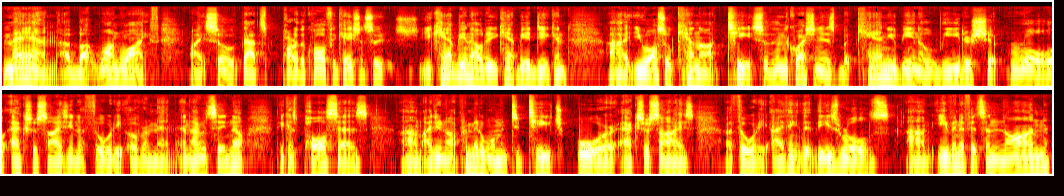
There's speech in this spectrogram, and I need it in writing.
man of but one wife, right? So that's part of the qualification. So you can't be an elder, you can't be a deacon, uh, you also cannot teach. So then the question is, but can you be in a leadership role, exercising authority over men? And I would say no, because Paul says, um, I do not permit a woman to teach or exercise authority. I think that these roles, um, even if it's a non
